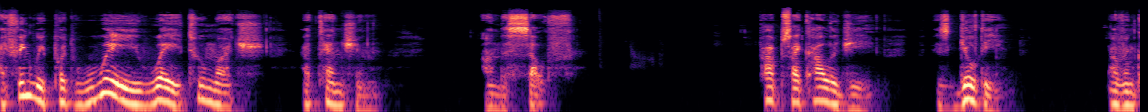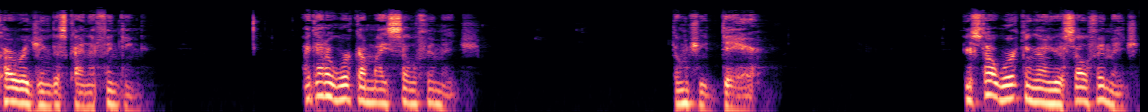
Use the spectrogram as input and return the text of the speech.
I think we put way, way too much attention on the self. Pop psychology is guilty of encouraging this kind of thinking. I got to work on my self image. Don't you dare. You start working on your self image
